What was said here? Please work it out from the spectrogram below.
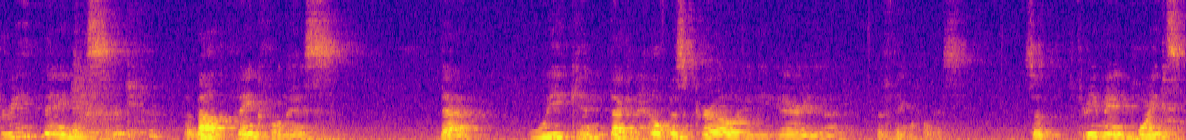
three things about thankfulness that we can that can help us grow in the area of thankfulness. So three main points.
